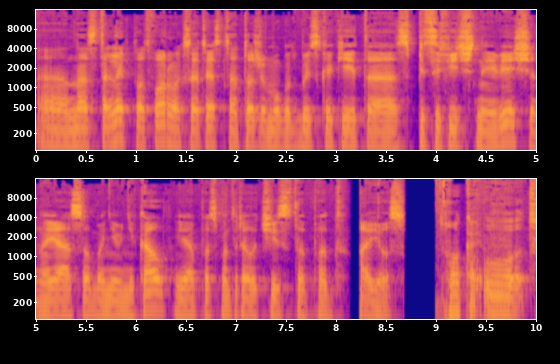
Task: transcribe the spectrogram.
Э, на остальных платформах, соответственно, тоже могут быть какие-то специфичные вещи, но я особо не вникал. Я посмотрел чисто под iOS. Окей. Okay. Вот.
